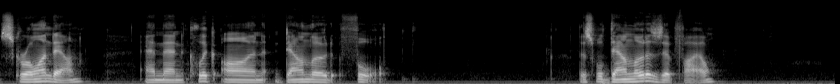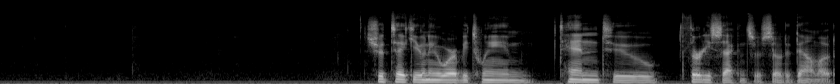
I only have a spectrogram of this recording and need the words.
Scroll on down and then click on download full. This will download a zip file. Should take you anywhere between 10 to 30 seconds or so to download.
